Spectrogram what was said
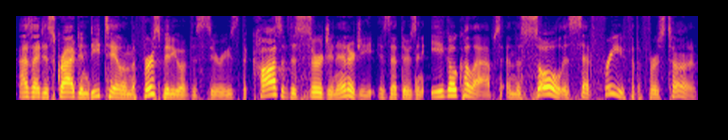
As I described in detail in the first video of this series, the cause of this surge in energy is that there's an ego collapse and the soul is set free for the first time.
